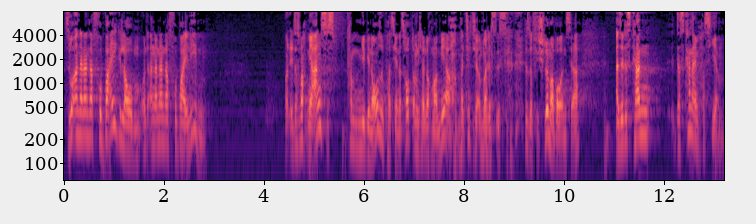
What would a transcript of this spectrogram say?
so aneinander vorbeiglauben und aneinander vorbeileben? Und das macht mir Angst, das kann mir genauso passieren. Das Hauptamtlich ja noch mal mehr. Man denkt ja immer, das ist, das ist doch viel schlimmer bei uns, ja. Also das kann, das kann einem passieren.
